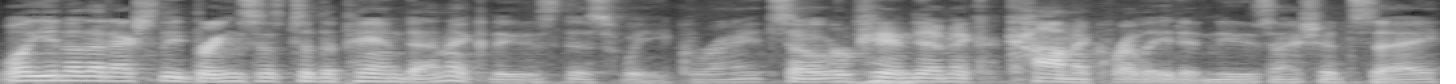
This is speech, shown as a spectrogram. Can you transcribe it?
Well, you know that actually brings us to the pandemic news this week, right? So, or pandemic comic related news, I should say.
